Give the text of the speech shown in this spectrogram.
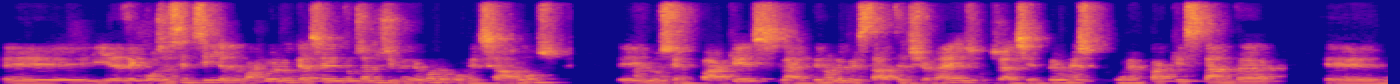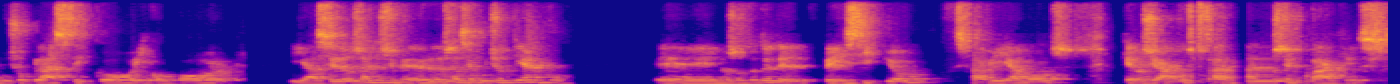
Eh, y desde cosas sencillas. Yo me acuerdo que hace dos años y medio cuando comenzamos, eh, los empaques, la gente no le prestaba atención a eso. O sea, siempre un, un empaque estándar, mucho plástico y copor. Y hace dos años y medio, no hace mucho tiempo. nosotros desde el principio sabíamos que nos iba a costar los empaques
